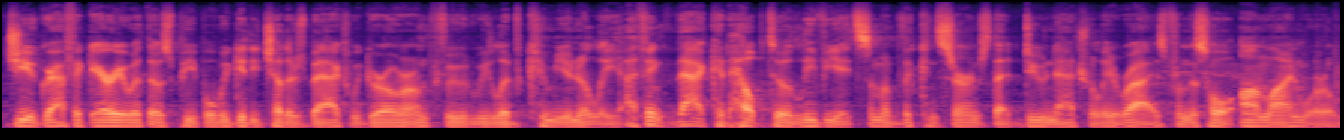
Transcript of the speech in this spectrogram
geographic area with those people. We get each other's backs, we grow our own food, we live communally. I think that could help to alleviate some of the concerns that do naturally arise from this whole online world.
